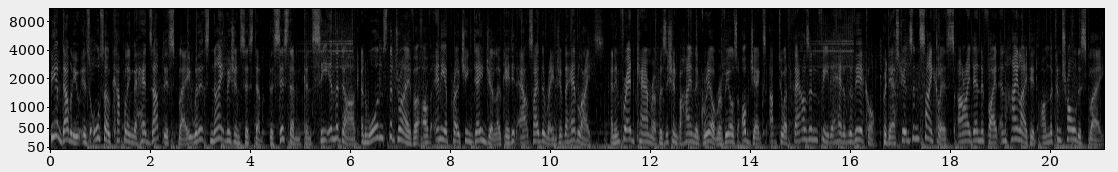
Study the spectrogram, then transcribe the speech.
BMW is also coupling the heads-up display with its night vision system. The system can see in the dark and warns the driver of any approaching danger located outside the range of the headlights. An infrared camera positioned behind the grille reveals objects up to a thousand feet ahead of the vehicle. Pedestrians and cyclists are identified and highlighted on the control display.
